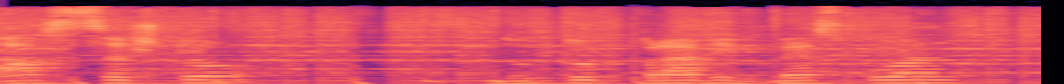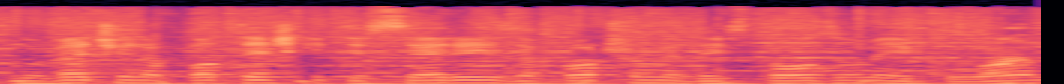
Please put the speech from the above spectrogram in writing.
Аз също до тук правих без колан, но вече на по-тежките серии започваме да използваме и колан.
